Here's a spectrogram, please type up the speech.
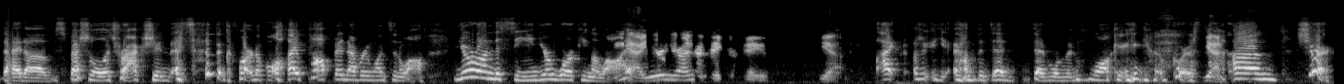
that uh special attraction that's at the carnival. I pop in every once in a while. You're on the scene. You're working a lot. Yeah, you're in your Undertaker phase. Yeah. I yeah, I'm the dead dead woman walking, of course. Yeah. Um, sure,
